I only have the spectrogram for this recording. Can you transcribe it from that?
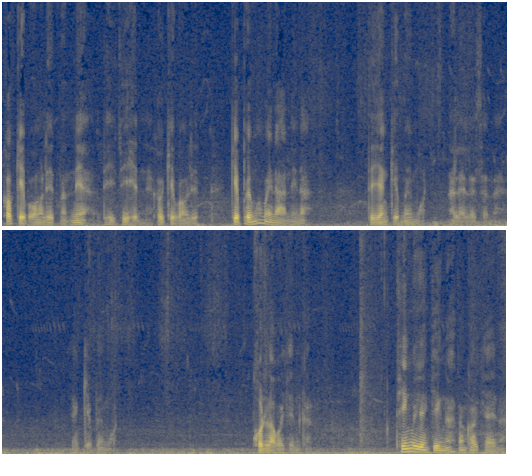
เขาเก็บเอาเมล็ดมันเนี่ย ที่ที่เห็นเนี่ยเขาเก็บเอาเมล็ด เก็บไปเมื่อไม่นานนี่นะแต่ยังเก็บไม่หมดอะไรลักษณะ ยังเก็บไม่หมด คนเราก็เช่นกัน ทิ้งไว้จริงๆนะ ต้องเข้าใจนะ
